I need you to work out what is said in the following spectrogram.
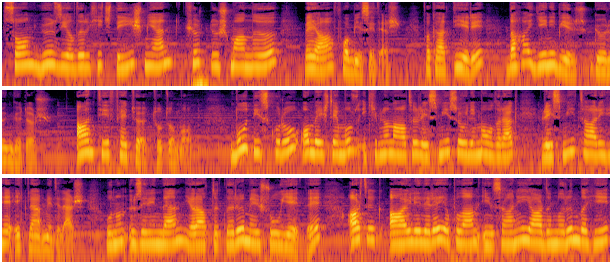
son 100 yıldır hiç değişmeyen Kürt düşmanlığı veya fobisidir. Fakat diğeri daha yeni bir görüngüdür. Anti-FETÖ tutumu. Bu diskuru 15 Temmuz 2016 resmi söylemi olarak resmi tarihe eklenmediler. Bunun üzerinden yarattıkları meşruiyetle artık ailelere yapılan insani yardımların dahi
